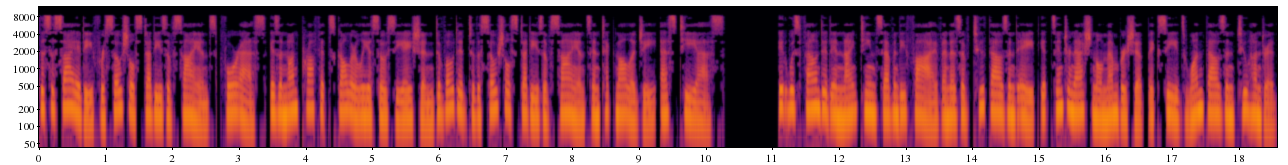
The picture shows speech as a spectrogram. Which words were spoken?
The Society for Social Studies of Science 4S is a nonprofit scholarly association devoted to the social studies of science and technology STS. It was founded in 1975 and as of 2008 its international membership exceeds 1,200.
